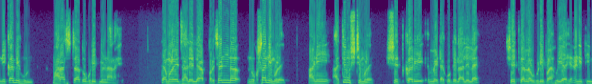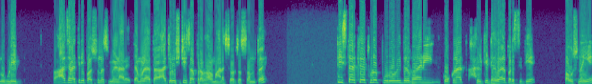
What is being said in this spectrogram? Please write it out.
निकामी होऊन महाराष्ट्रात उघडीत मिळणार आहे. त्यामुळे झालेल्या प्रचंड नुकसानीमुळे आणि अतिवृष्टीमुळे शेतकरी मेटाकुटीला आलेला आहे. शेतकऱ्याला उघडीप हवी आहे आणि ती उघडीप आज रात्रीपासूनच मिळणार आहे. त्यामुळे आता अतिवृष्टीचा प्रभाव महाराष्ट्रावरचा संपतोय. तीस तारखेला थोडं पूर्व विदर्भ आणि कोकणात हलकी ढगाळ परिस्थिती आहे. पाऊस नाहीये.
